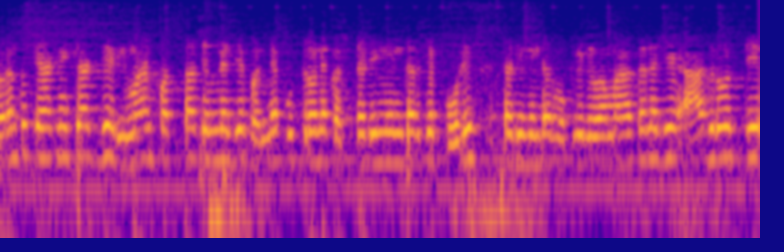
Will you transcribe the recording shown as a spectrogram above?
પરંતુ ક્યાંક ને ક્યાંક જે રિમાન્ડ પત્તા તેમને જે બંને પુત્રોને કસ્ટડીની અંદર જે પોલીસ કસ્ટડીની અંદર મોકલી દેવામાં આવ્યા હતા અને જે આજ રોજ જે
